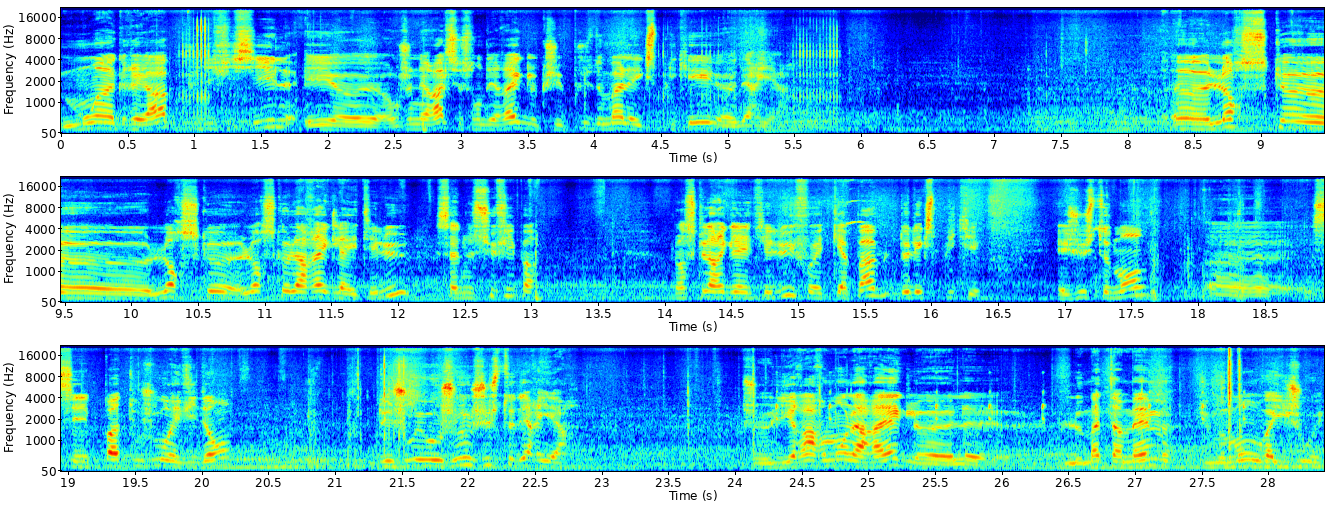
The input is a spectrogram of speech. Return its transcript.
moins agréable, plus difficile, et euh, en général, ce sont des règles que j'ai plus de mal à expliquer euh, derrière. Lorsque, la règle a été lue, ça ne suffit pas. Lorsque la règle a été lue, il faut être capable de l'expliquer. Et justement, c'est pas toujours évident de jouer au jeu juste derrière. Je lis rarement la règle le, le matin même du moment où on va y jouer.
